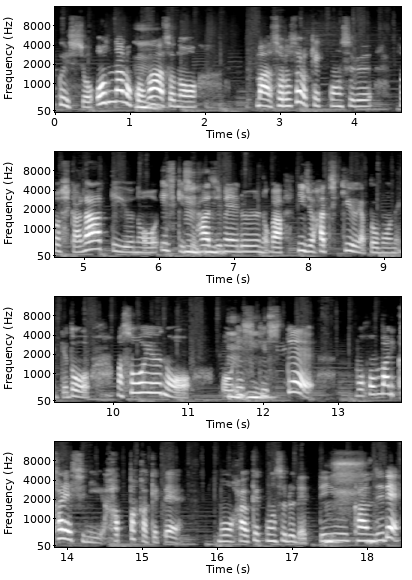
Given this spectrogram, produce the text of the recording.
く一緒。女の子うが、んその、まあそろそろ結婚する年かなっていうのを意識し始めるのが28、9やと思うねんけど、まあそういうのを意識して、もうほんまに彼氏に葉っぱかけて、もう早く結婚するでっていう感じで、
